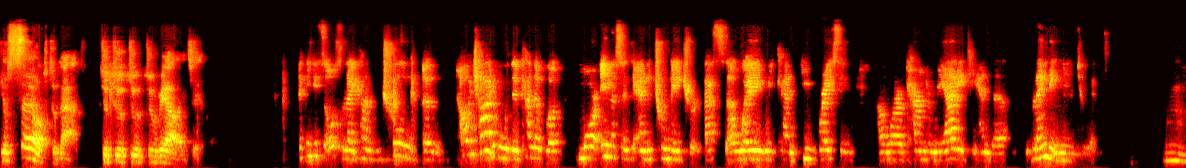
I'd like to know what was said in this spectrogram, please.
yourself to that, to, to, to, to reality. I think it's also like kind of true, uh, our childhood, kind of uh, more innocent and true nature. That's a way we can embracing our current reality and uh, blending into it. Mm.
